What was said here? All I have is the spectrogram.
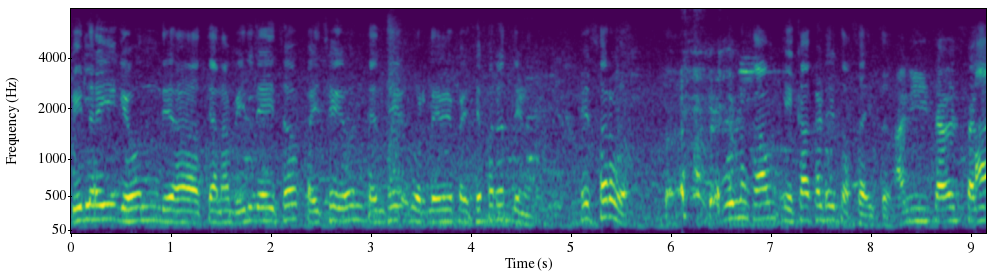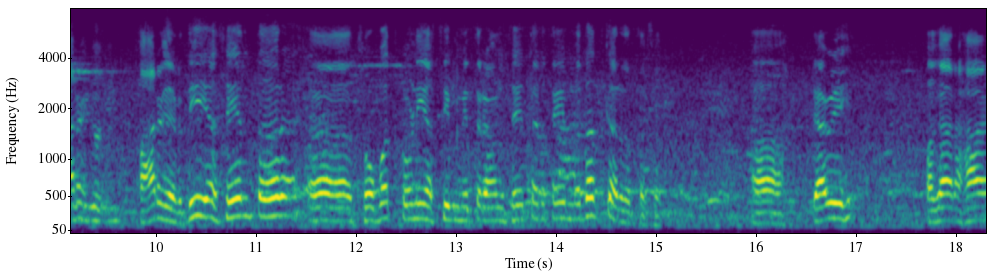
बिलही घेऊन द्या त्यांना बिल द्यायचं पैसे घेऊन त्यांचे उरलेले पैसे परत देणं. हे सर्व पूर्ण काम एकाकडेच असायचं. आणि त्यावेळेस फार फार गर्दी असेल तर सोबत कोणी असतील मित्र आमचे तर ते मदत करत असत. त्यावेळी पगार हा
